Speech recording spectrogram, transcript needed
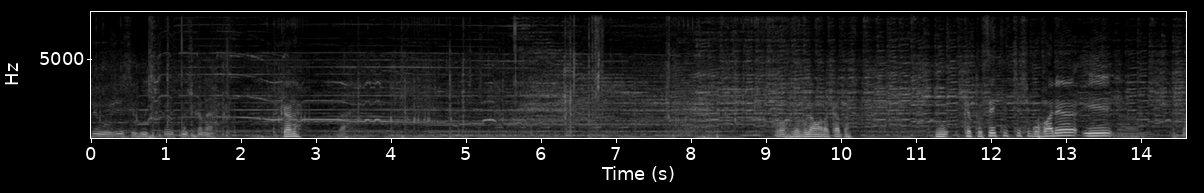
Той може и седмичка, седмичка да. Така ли? Да. О, заболяма ръката. Като сети, че ще го вадя и Да.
